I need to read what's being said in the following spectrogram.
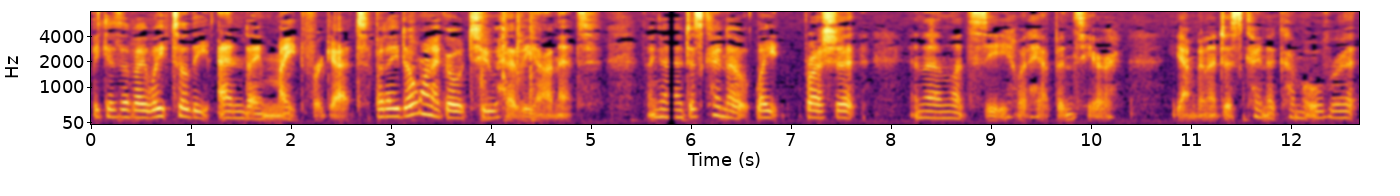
because if I wait till the end, I might forget. But I don't want to go too heavy on it. So I'm going to just kind of light brush it and then let's see what happens here. Yeah, I'm going to just kind of come over it.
